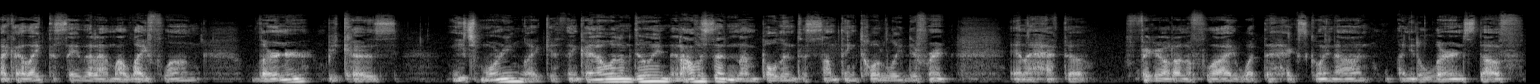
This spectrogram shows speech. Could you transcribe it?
Like I like to say that I'm a lifelong learner because each morning, like I think I know what I'm doing, and all of a sudden I'm pulled into something totally different and I have to figure out on the fly what the heck's going on. I need to learn stuff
